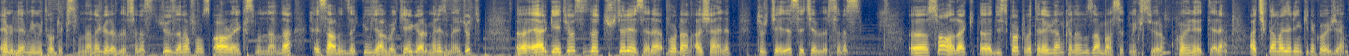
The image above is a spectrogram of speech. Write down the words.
Emirlerim limit order kısmından da görebilirsiniz. Cüzdana Funds Array kısmından da hesabınızdaki güncel bakiye görmeniz mevcut. Ee, Eğer GTO sizde Türkçe ise de buradan aşağı inip Türkçeyi de seçebilirsiniz. Ee, son olarak e, Discord ve Telegram kanalımızdan bahsetmek istiyorum. Coin.tr. Açıklamada linkini koyacağım.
